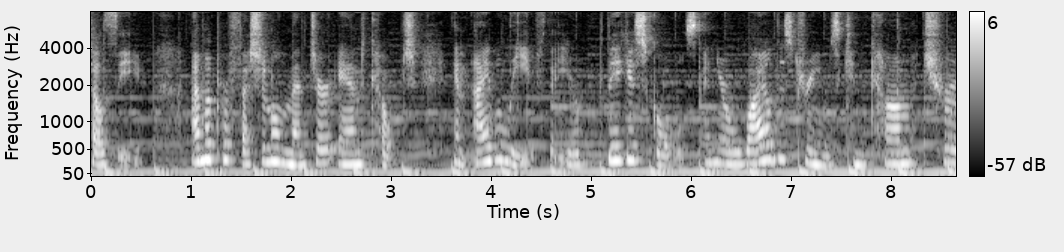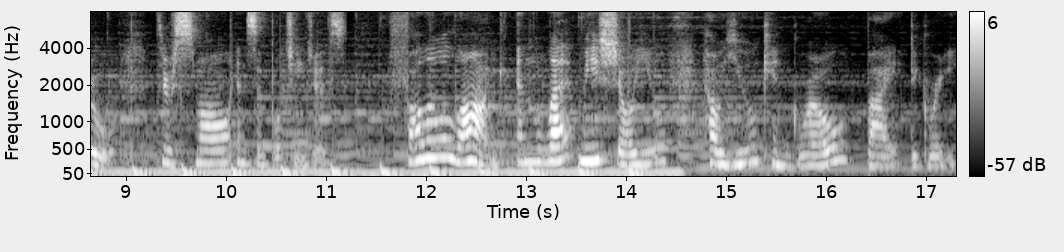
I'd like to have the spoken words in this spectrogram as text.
Chelsea. I'm a professional mentor and coach, and I believe that your biggest goals and your wildest dreams can come true through small and simple changes. Follow along and let me show you how you can grow by degree.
